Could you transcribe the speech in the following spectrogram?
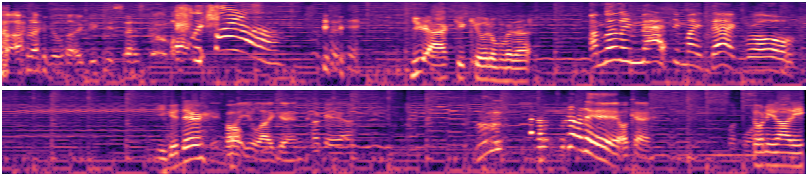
I'm not even lagging, he says. Holy fire! You actually killed him with that. I'm literally mashing my deck, bro. You good there? Are Oh, you lagging? Okay, yeah. Got it! Okay. One more. Tony Nani.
